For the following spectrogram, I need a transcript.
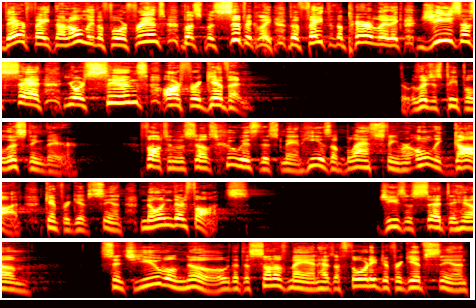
their faith, not only the four friends, but specifically the faith of the paralytic, Jesus said, Your sins are forgiven. The religious people listening there thought to themselves, Who is this man? He is a blasphemer. Only God can forgive sin. Knowing their thoughts, Jesus said to him, Since you will know that the Son of Man has authority to forgive sin,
